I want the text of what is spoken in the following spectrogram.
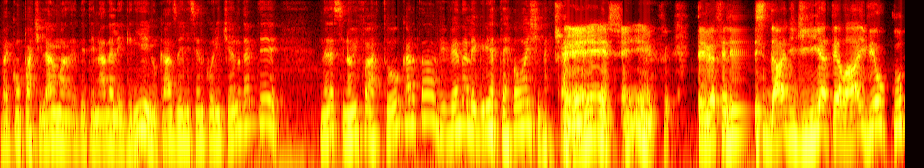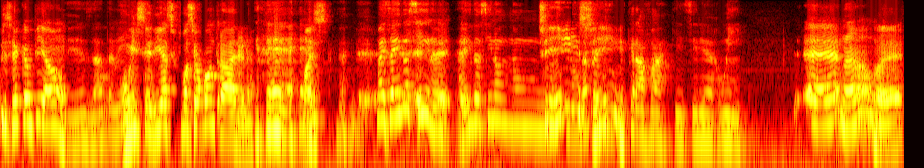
vai compartilhar uma determinada alegria, e no caso ele sendo corintiano, deve ter né? Se não infartou, o cara tá vivendo alegria até hoje, né? Sim, sim. Teve a felicidade de ir até lá e ver o clube ser campeão. Exatamente. Ruim seria se fosse o contrário, né? É. Mas, Mas ainda assim, né? É, é, ainda assim não, não, sim, não dá sim. pra cravar que seria ruim. É, não, é,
